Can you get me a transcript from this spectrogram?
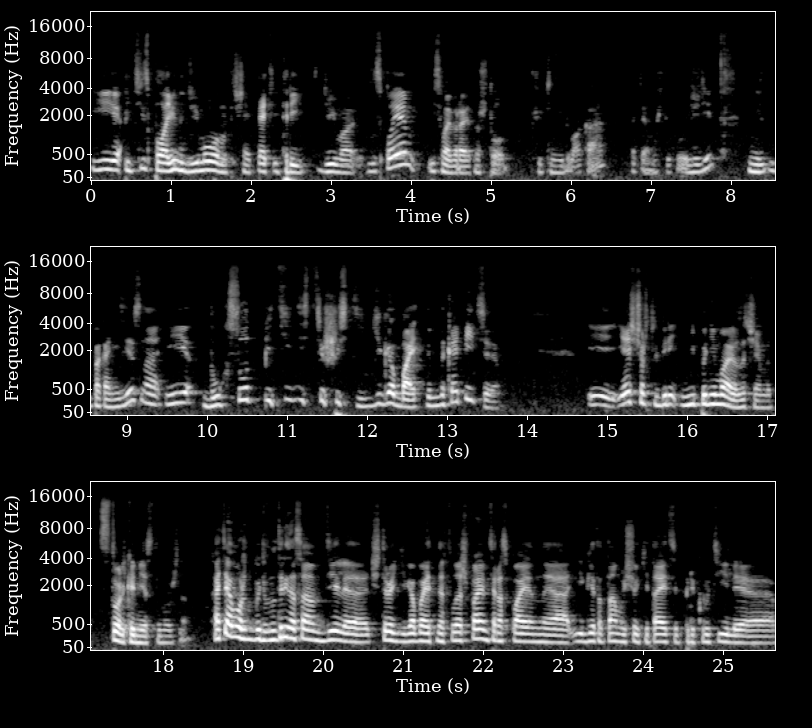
и 5,5 дюймовым, точнее 5,3 дюйма дисплеем, весьма вероятно, что чуть ли не 2К, хотя может и Full HD, не, пока неизвестно, и 256 гигабайтным накопителем. И я, черт побери, не понимаю, зачем столько места нужно. Хотя, может быть, внутри на самом деле 4-гигабайтная флеш-память распаянная, и где-то там еще китайцы прикрутили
